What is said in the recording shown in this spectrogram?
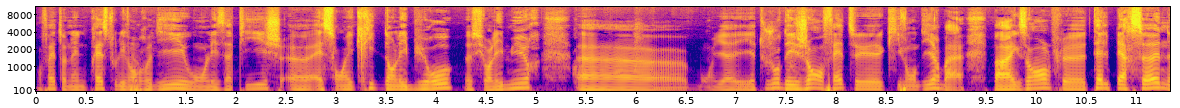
En fait, on a une presse tous les vendredis où on les affiche. Euh, elles sont écrites dans les bureaux, euh, sur les murs. Euh, il y, a toujours des gens en fait qui vont dire, bah, par exemple, telle personne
